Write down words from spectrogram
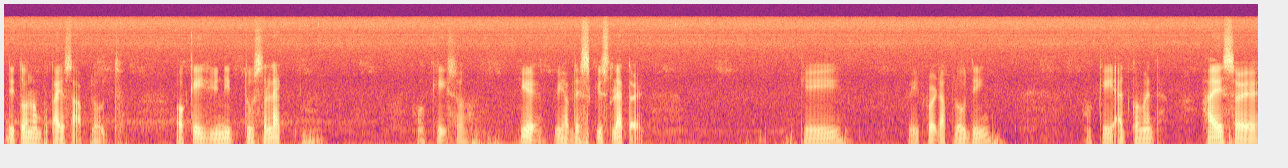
dito lang po tayo sa upload okay you need to select okay so here we have the excuse letter okay wait for the uploading okay add comment hi sir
